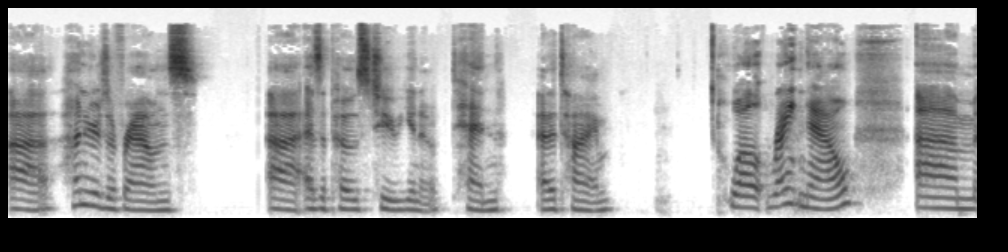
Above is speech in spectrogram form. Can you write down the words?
uh, hundreds of rounds uh, as opposed to, you know, 10 at a time. Well, right now, um,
